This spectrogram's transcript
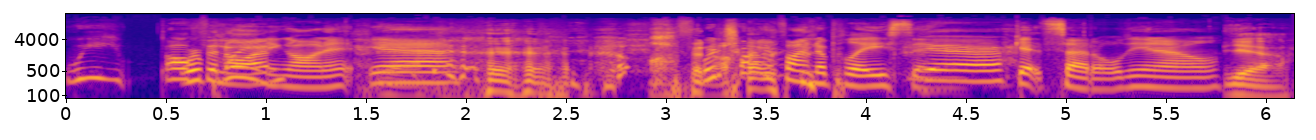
We Off we're and planning on. on, it. Yeah. Off and we're trying on. to find a place and Yeah. get settled, you know. Yeah.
